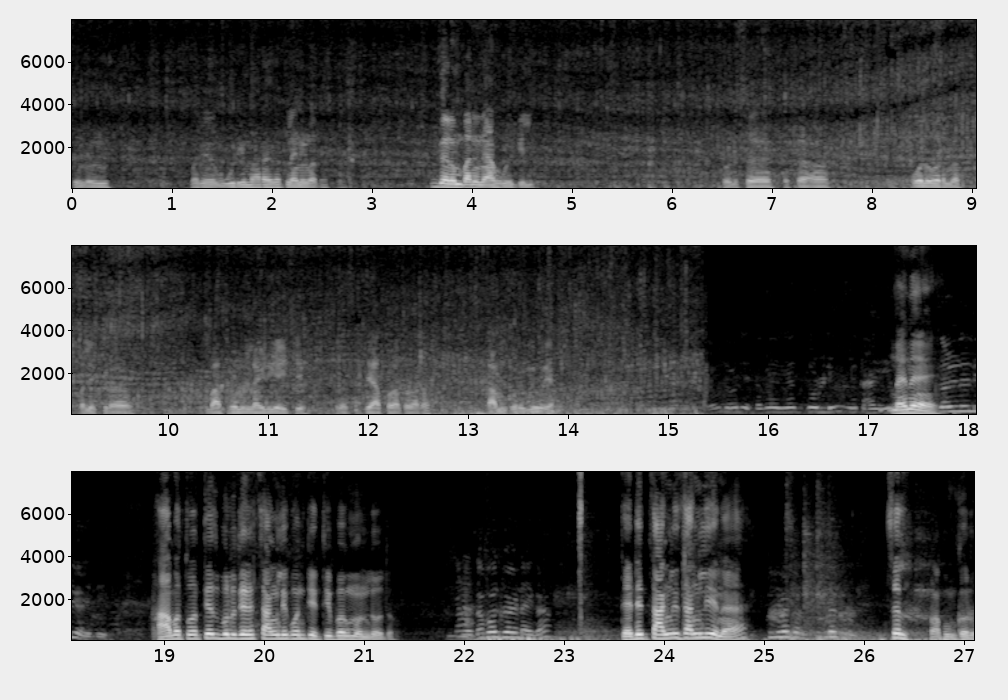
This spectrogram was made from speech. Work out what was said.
स्विमिंग म्हणजे उडी मारायचा प्लॅनिंग होता. गरम पाण्याने आंघोळ केली. थोडंसं एका पोलवर ना पलीकडं बाथरूम लाइट घ्यायची आहे. थोडंसं ते आपण आता जरा काम करून घेऊया. नाही नाही. हा मग तो तेच बोलू त्याने चांगली कोणती आहे ती बघ म्हणलो होतो. डबल जॉईन आहे का? त्याने चांगली चांगली आहे ना. चल आपण करू.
